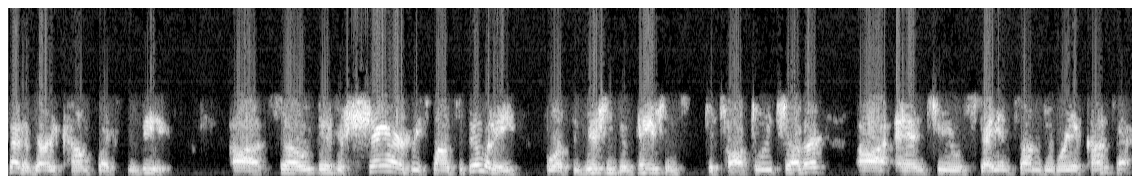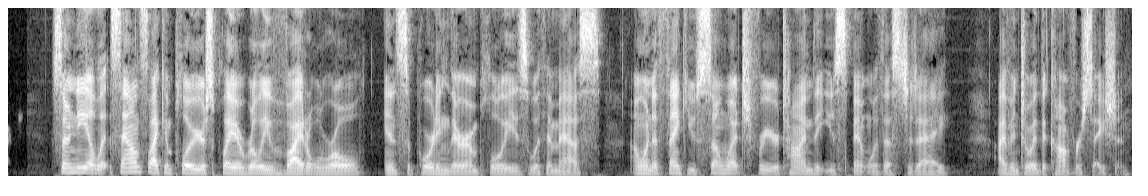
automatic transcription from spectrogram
said, a very complex disease. Uh, so there's a shared responsibility for physicians and patients to talk to each other uh, and to stay in some degree of contact. So, Neil, it sounds like employers play a really vital role in supporting their employees with MS. I want to thank you so much for your time that you spent with us today. I've enjoyed the conversation.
